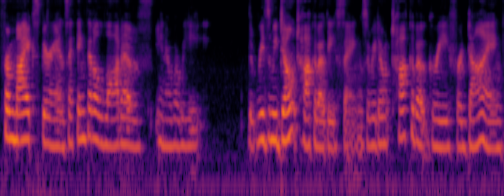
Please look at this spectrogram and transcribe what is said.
from my experience i think that a lot of you know where we the reason we don't talk about these things or we don't talk about grief or dying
